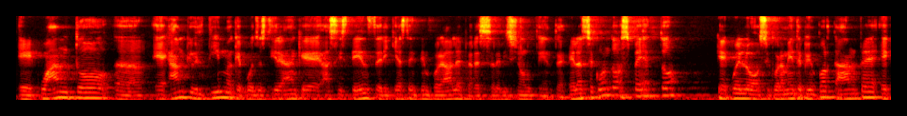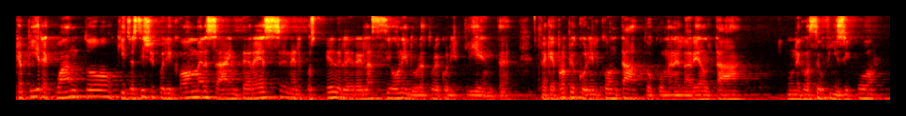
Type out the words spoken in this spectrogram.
e quanto eh, è ampio il team che può gestire anche assistenza e richieste in tempo reale per essere vicino all'utente. E il secondo aspetto che è quello sicuramente più importante, è capire quanto chi gestisce quell'e-commerce ha interesse nel costruire delle relazioni durature con il cliente, perché proprio con il contatto, come nella realtà, un negozio fisico,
